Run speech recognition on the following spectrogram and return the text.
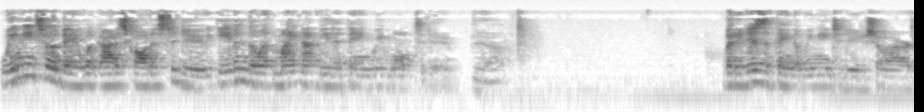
We need to obey what God has called us to do, even though it might not be the thing we want to do. Yeah. But it is the thing that we need to do to show our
